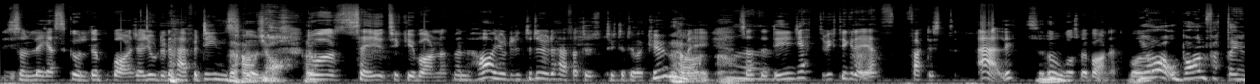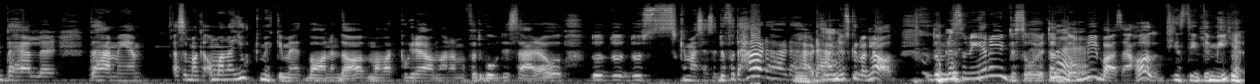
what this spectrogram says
liksom lägga skulden på barnet. Jag gjorde det här för din skull. ja. Då säger, tycker ju barnet, men ha, gjorde inte du det här för att du tyckte att det var kul med Ja, mig? ja. Så att det är en jätteviktig grej att faktiskt ärligt Mm. umgås med barnet. På, Ja, och barn fattar ju inte heller det här med Alltså man kan, om man har gjort mycket med ett barn en dag, man har varit på Grönan och man fått godis här och då, då, då kan man säga så här, du har fått det här, det här, det här, det här, nu ska du vara glad. Och de resonerar ju inte så, utan Nej. de blir ju bara så här, "Jaha, finns det inte mer?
